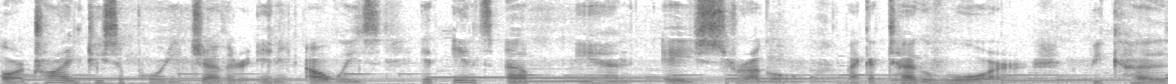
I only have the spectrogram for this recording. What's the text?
are trying to support each other, and it always it ends up in a struggle, like a tug of war, because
